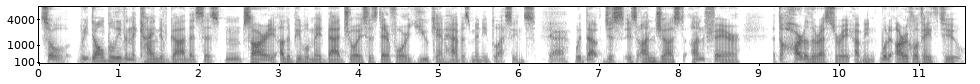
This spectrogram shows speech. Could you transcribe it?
So, we don't believe in the kind of God that says, "Mm, sorry, other people made bad choices, therefore you can't have as many blessings yeah with that just is unjust, unfair. At the heart of the restoration, I mean, what Article of Faith 2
